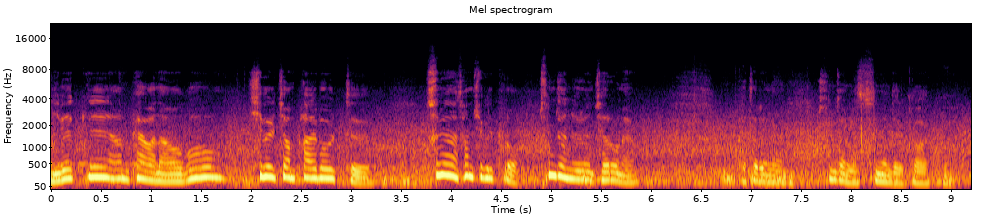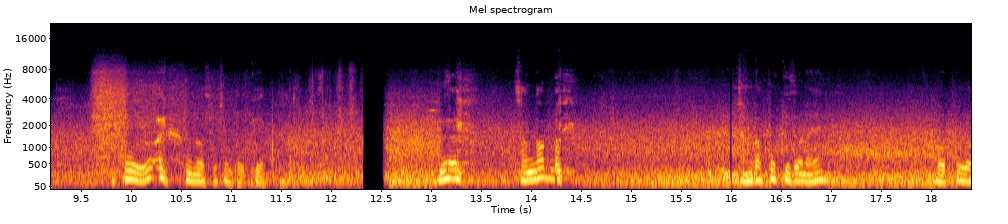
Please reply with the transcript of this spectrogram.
201A가 나오고 11.8V 수명은 31% 충전율은 제로네요. 배터리는 충전을 쓰면 될 것 같고. 거울 넣어서 좀 볼게요 네, 장갑 장갑 벗기 전에 머플러.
